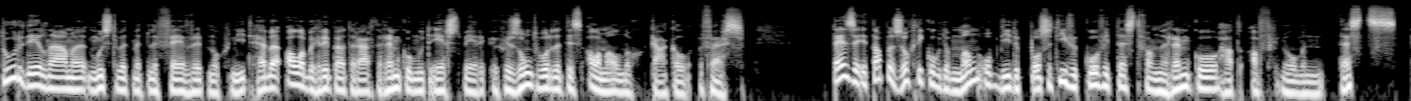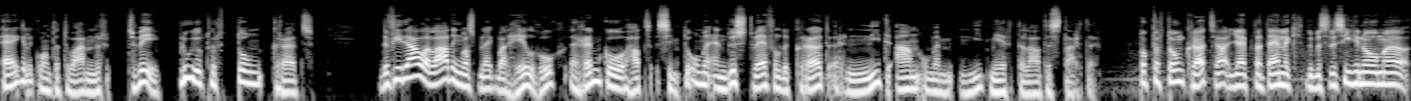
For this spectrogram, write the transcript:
toerdeelname moesten we het met Lefebvre nog niet hebben. Alle begrip uiteraard, Remco moet eerst weer gezond worden. Het is allemaal nog kakelvers. Tijdens de etappe zocht ik ook de man op die de positieve COVID-test van Remco had afgenomen. Tests eigenlijk, want het waren er twee. Ploegdokter Toon Kruid. De virale lading was blijkbaar heel hoog. Remco had symptomen en dus twijfelde Kruid er niet aan om hem niet meer te laten starten. Dokter Toon Kruid, ja, jij hebt uiteindelijk de beslissing genomen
